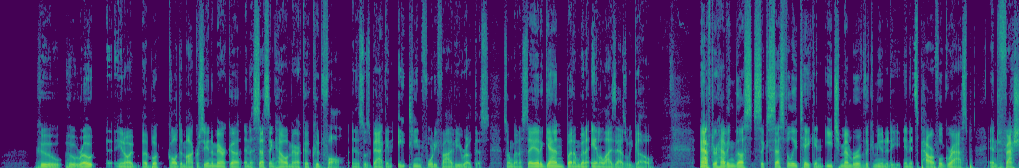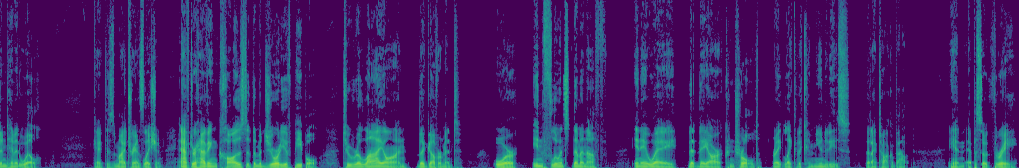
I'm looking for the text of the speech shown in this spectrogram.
who who wrote you know a, a book called Democracy in America and assessing how America could fall. And this was back in 1845. He wrote this. So I'm going to say it again, but I'm going to analyze as we go. After having thus successfully taken each member of the community in its powerful grasp and fashioned him at will. Okay, this is my translation. After having caused the majority of people to rely on the government or influenced them enough in a way that they are controlled, right? Like the communities that I talk about in episode three.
